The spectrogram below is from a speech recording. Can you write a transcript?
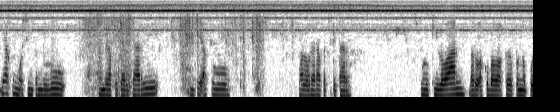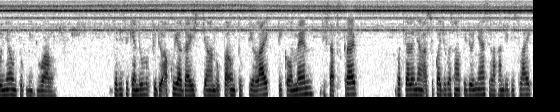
ini aku mau simpen dulu sambil aku cari-cari nanti aku kalau udah dapat sekitar 10 kiloan baru aku bawa ke pengepulnya untuk dijual. Jadi sekian dulu video aku ya guys. Jangan lupa untuk di like di komen di subscribe buat kalian yang gak suka juga sama videonya silahkan di dislike.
